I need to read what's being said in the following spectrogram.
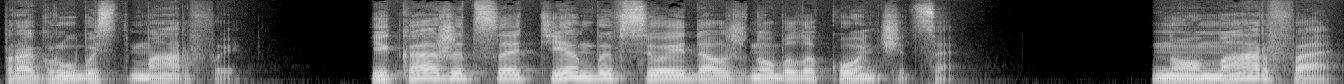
про грубость Марфы. И кажется, тем бы все и должно было кончиться. Но Марфа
